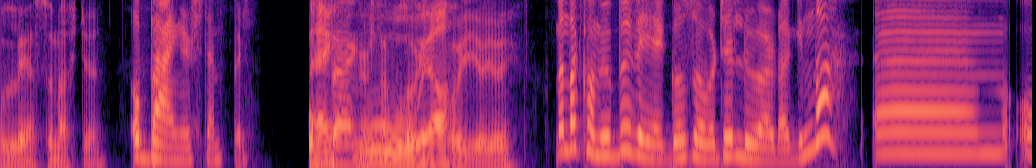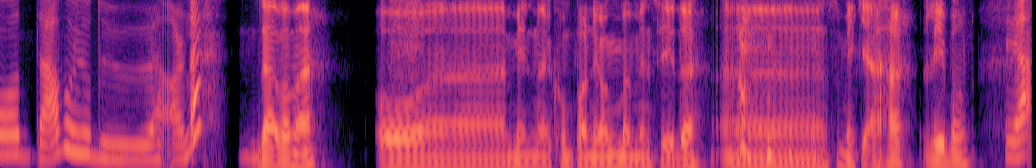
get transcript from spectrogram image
Og lesemerke. Og bangerstempel. Og Bang. bangerstempel Oh, ja. Oi, oi, oi. Men da kan vi jo bevege oss over til lørdagen, da. Ehm, og der var jo du, Arne. Der var meg. Og eh, min kompanjong med min side, eh, som ikke er her, Liban. Ja.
